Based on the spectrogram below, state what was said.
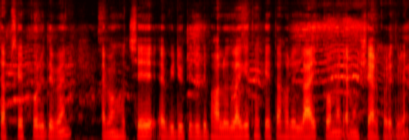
সাবস্ক্রাইব করে দেবেন এবং হচ্ছে ভিডিওটি যদি ভালো লাগে থাকে তাহলে লাইক, কমেন্ট এবং শেয়ার করে দেবেন।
